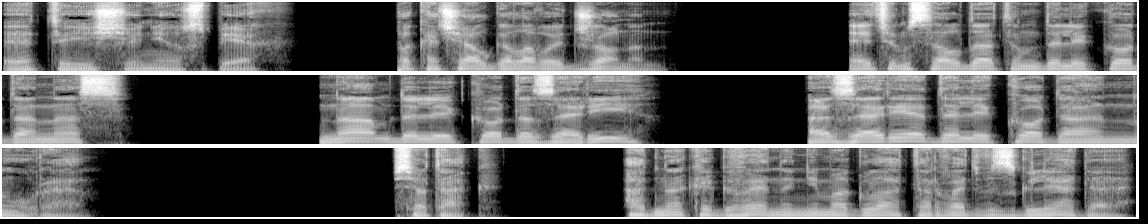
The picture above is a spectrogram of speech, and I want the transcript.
«Это еще не успех», — покачал головой Джонан. «Этим солдатам далеко до нас, нам далеко до зари, а заре далеко до Анура». Все так. Однако Гвена не могла оторвать взгляда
